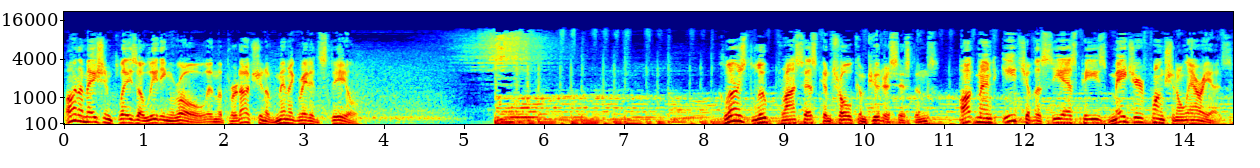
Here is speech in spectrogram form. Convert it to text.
Automation plays a leading role in the production of minigrated steel. Closed-loop process control computer systems augment each of the CSP's major functional areas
